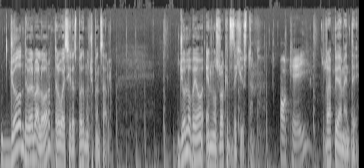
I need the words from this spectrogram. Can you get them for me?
Yo donde veo el valor, te lo voy a decir después de mucho pensarlo. Yo lo veo en los Rockets de Houston. Ok. Rápidamente.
